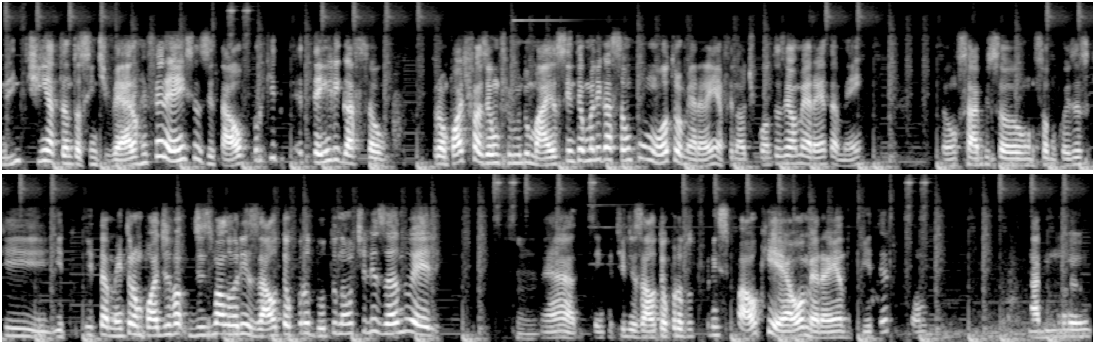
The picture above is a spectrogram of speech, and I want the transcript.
nem tinha tanto assim, tiveram referências e tal, porque tem ligação. Tu não pode fazer um filme do Miles sem ter uma ligação com outro Homem-Aranha, afinal de contas é Homem-Aranha também. Então, sabe, são, são coisas que. E, e, também tu não pode desvalorizar o teu produto não utilizando ele. Sim. É, tem que utilizar o teu produto principal, que é o Homem-Aranha do Peter. Então, sabe, eu,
